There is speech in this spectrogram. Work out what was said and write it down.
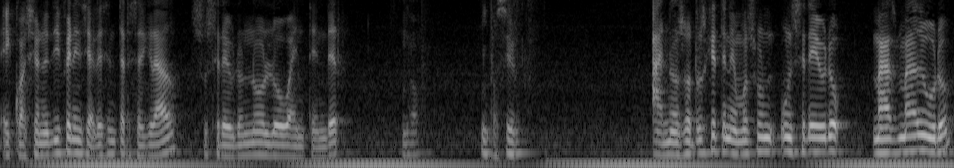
ecuaciones diferenciales en tercer grado, su cerebro no lo va a entender. No, imposible. A nosotros que tenemos un, un cerebro más maduro,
